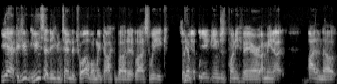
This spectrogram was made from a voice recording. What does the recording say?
Yeah, because you you said even ten to twelve when we talked about it last week. So I, Yep. mean, I think eight games is plenty fair. I mean, I I don't know.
